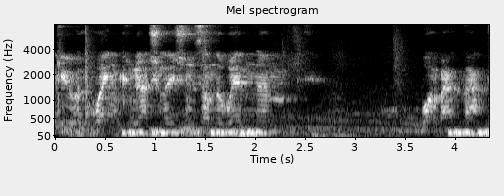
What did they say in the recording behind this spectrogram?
Thank you, Wayne. Congratulations on the win. Um, what about that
